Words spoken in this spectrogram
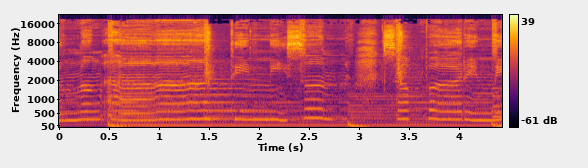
manggonong ati nison seperti ini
